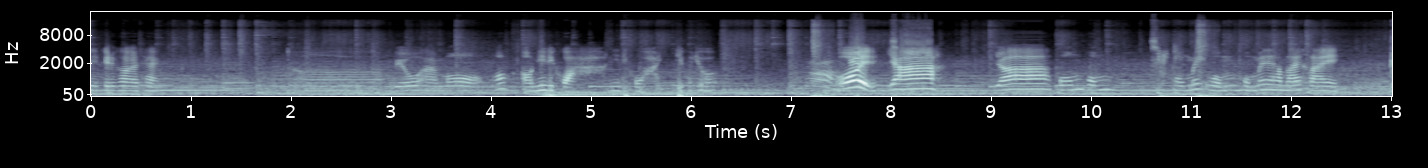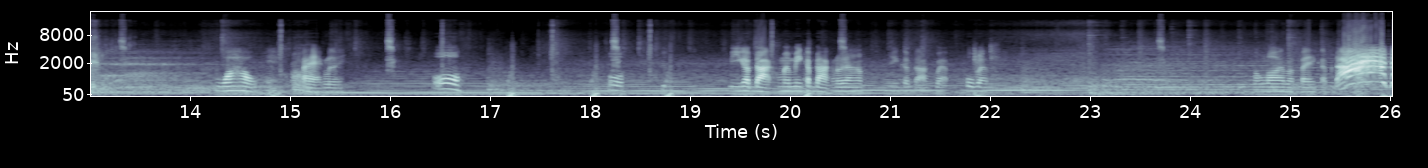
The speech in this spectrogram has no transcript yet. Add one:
the critical attack อ่า build ammo อ๋อเอานี่ดีกว่า นี่ดีกว่าดีกว่าเยอะโอ้ยยายาผม ผม ผมไม่ ผม ผมไม่ได้ทำร้ายใคร ว้าว แตกเลย โอ้ โอ้ มีกับดัก มันมีกับดักด้วยครับ มีกับดักแบบผู้แบบ ต้องรอยมันไปกับดัก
